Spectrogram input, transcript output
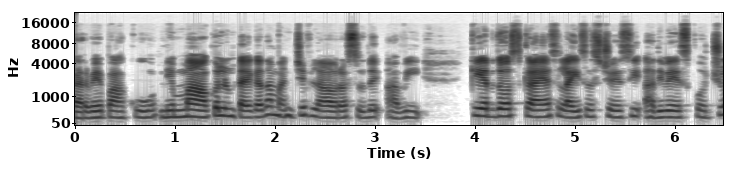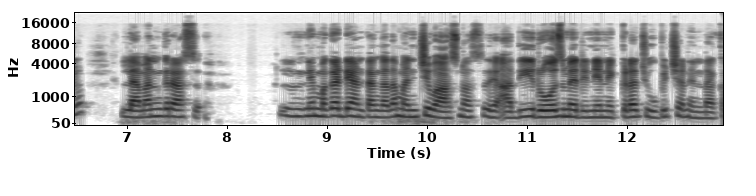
కరివేపాకు నిమ్మ ఆకులు ఉంటాయి కదా మంచి ఫ్లేవర్ వస్తుంది. అవి కీర దోసకాయ స్లైసెస్ చేసి అది వేసుకోవచ్చు. లెమన్ గ్రాస్ నిమ్మగడ్డి అంటాం కదా మంచి వాసన వస్తుంది. అది రోజ్మెరీ నేను ఇక్కడ చూపించాను ఇందాక.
